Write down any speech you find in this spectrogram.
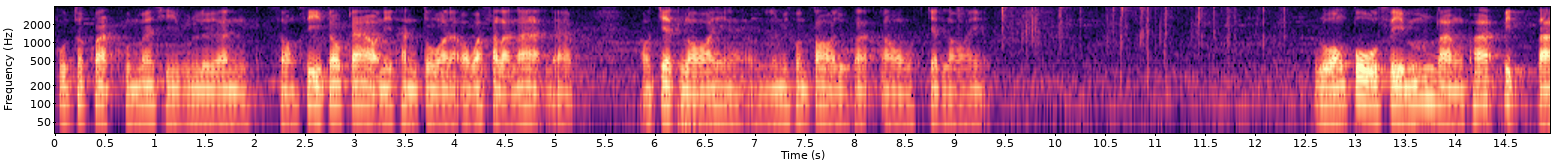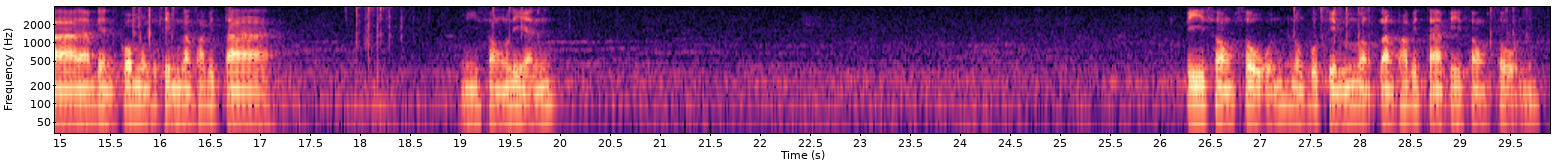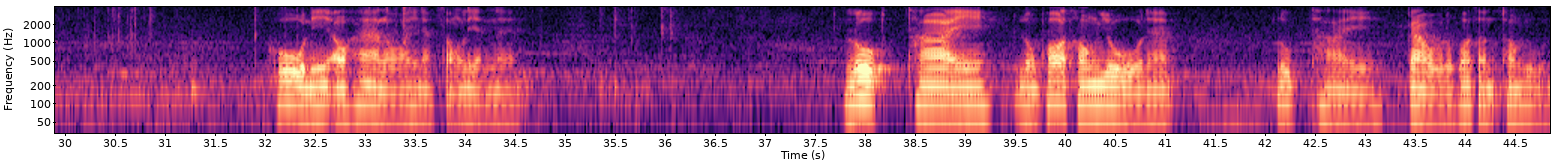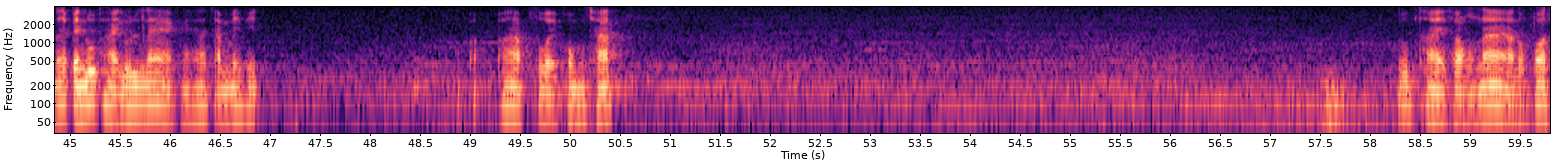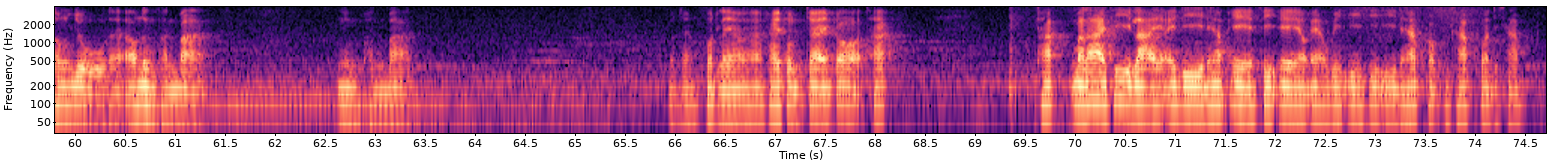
พุทธกวักคุณแม่ชีบุญเรือนสองสี่เก้าเก้าอันนี้ทันตัวนะเอาวัดสารนาฏนะครับ เอาเจ็ดร้อยนะแล้วมีคนต่ออยู่ก็เอาเจ็ดร้อยหลวงปู่สิมหลังพระปิดตานะครับเหรียญกลมหลวงปู่สิมหลังพระปิดตา มีสองเหรียญ ปีสองศูนย์หลวงปู่สิมหลังพระปิตาปีสองศูนย์คู่นี้เอาห้าร้อยนะครับสองเหรียญนะรูปถ่ายหลวงพ่อทองอยู่นะครับ รูปถ่ายเก่าหลวงพ่อทองอยู่น่าจะเป็นรูปถ่ายรุ่นแรกนะถ้าจำไม่ผิด ภาพสวยคมชัด รูปถ่ายสองหน้าหลวงพ่อทองอยู่นะ เอาหนึ่งพันบาทหนึ่งพันบาทหมดยังหมดแล้วนะฮะใครสนใจก็ทัก ทักมาได้ที่ Line ID นะครับ A C A L L V E T E นะครับ ขอบคุณครับ สวัสดีครับ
